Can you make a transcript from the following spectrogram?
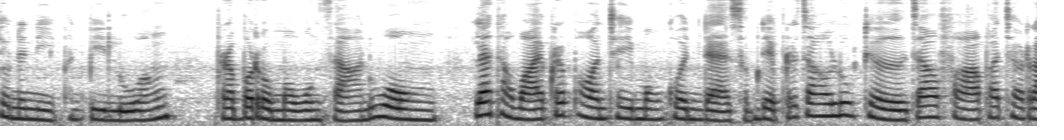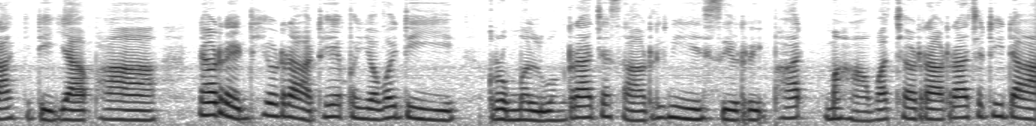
ชนนีพันปีหลวง พระบรมวงศานุวงศ์และถวายพระพรชัยมงคลแด่สมเด็จพระเจ้าลูกเธอเจ้าฟ้าพัชรกิติยาภานเรนทิราเทพยวดี กรมหลวงราชสารินีสิริพัฒน์มหาวัชราราชธิดา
